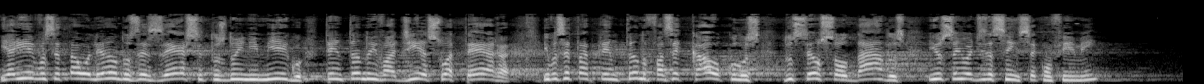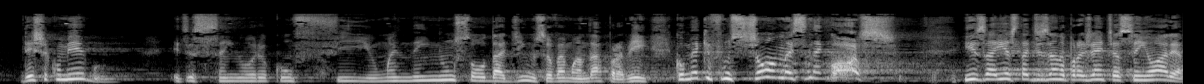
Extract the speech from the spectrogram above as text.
e aí você está olhando os exércitos do inimigo tentando invadir a sua terra, e você está tentando fazer cálculos dos seus soldados, e o Senhor diz assim: Você confia em mim? Deixa comigo. E diz, Senhor, eu confio, mas nenhum soldadinho o Senhor vai mandar para mim. Como é que funciona esse negócio? E Isaías está dizendo para a gente assim, olha,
